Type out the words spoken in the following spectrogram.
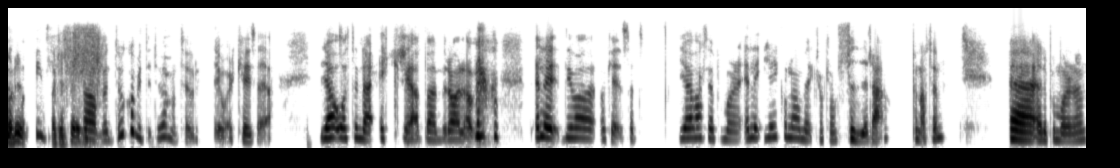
Har du? Ja men då kommer inte du ha någon tur i år kan jag säga. Jag åt den där äckliga bönröran. eller det var okej så att jag vaknade på morgonen, eller jag gick och la mig klockan fyra på natten. Eh, eller på morgonen,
